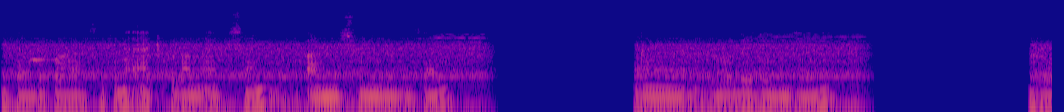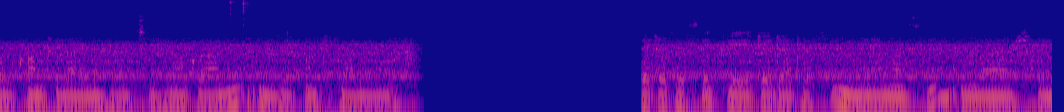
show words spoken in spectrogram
কাজটা করা আছে কিনা অ্যাড কলাম অ্যাকশন পারমিশন যদি যাই রোলে যদি যাই রোল কন্ট্রোলারে দেখা যাচ্ছে এখানে করা নেই যে কন্ট্রোলারে স্ট্যাটাস আছে ক্রিয়েটেড আছে নেম আছে, আমরা সেই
